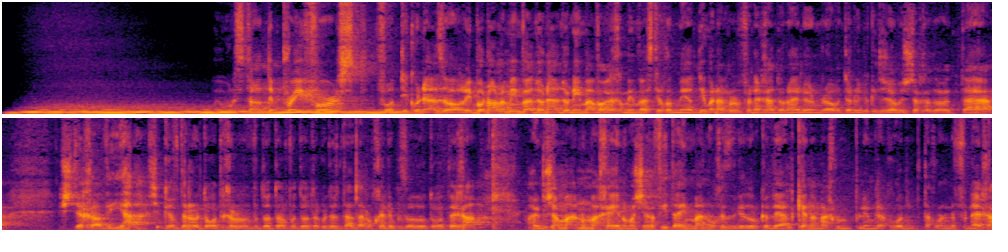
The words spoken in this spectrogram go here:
We start the pray first for תיקוני הזוהר. ריבון העולמים ואדוני אדונים אב הרחמים והסליחות מיידים אנחנו לפניך אדוני אלוהינו ולאבותינו וקדושה ושתך תורתה. אשתך אביה שקרבתנו לתורתך ולעבודות העבודות הקודש ונתת לנו חלק בסודות תורתך. הקדושה מענו מחיינו מה שעשית עמנו חסד גדול כזה. על כן אנחנו מפלים תחרון לפניך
